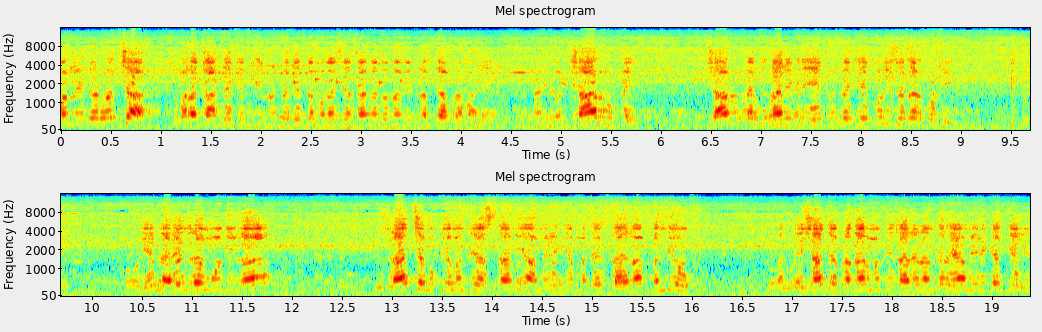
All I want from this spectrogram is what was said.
पर लिटरवर? चार. तुम्हाला कांद्याचे तीन रुपये देतो मग सांगत होता विक्रम त्याप्रमाणे. पण चार रुपये. चार रुपयाचे झाले की एक रुपयाचे एकोणीस हजार कोटी. हे नरेंद्र मोदीला गुजरातचे मुख्यमंत्री असताना अमेरिकेमध्ये जायला बंदी होती. आणि देशाचे प्रधानमंत्री झाल्यानंतर हे अमेरिकेत गेले.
